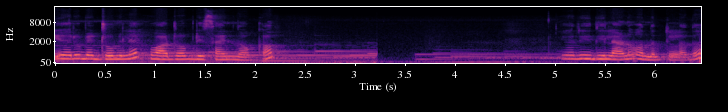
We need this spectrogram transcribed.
ഈ ഒരു ബെഡ്റൂമിലെ വാർഡ്രോബ് ഡിസൈൻ നോക്കാം. ഈ ഒരു രീതിയിലാണ് വന്നിട്ടുള്ളത്.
